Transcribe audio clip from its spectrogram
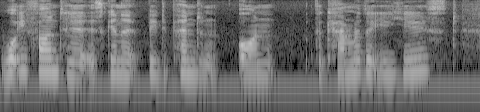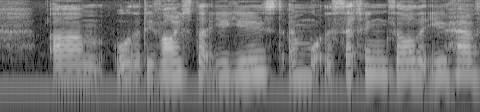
what you find here is going to be dependent on the camera that you used um, or the device that you used and what the settings are that you have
